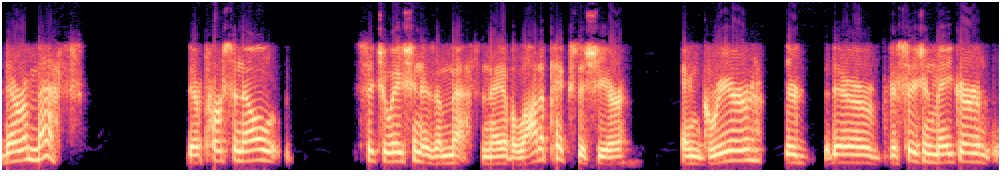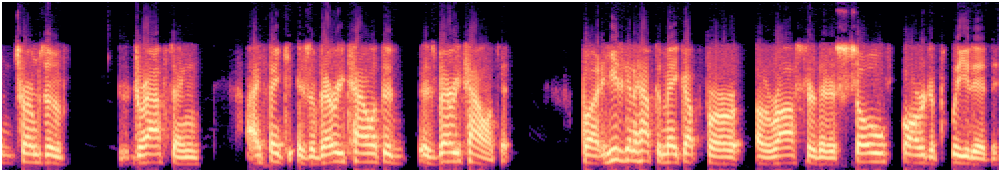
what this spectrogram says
they're a mess. Their personnel situation is a mess, and they have a lot of picks this year and Grier, their their decision maker in terms of drafting, I think is a very talented is very talented, but he's going to have to make up for a roster that is so far depleted.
